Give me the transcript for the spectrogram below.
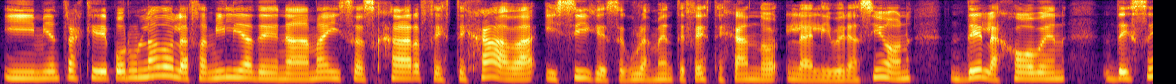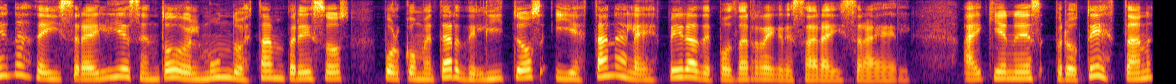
Y mientras que por un lado la familia de Naamá Sashar festejaba y sigue seguramente festejando la liberación de la joven, decenas de israelíes en todo el mundo están presos por cometer delitos y están a la espera de poder regresar a Israel. Hay quienes protestan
